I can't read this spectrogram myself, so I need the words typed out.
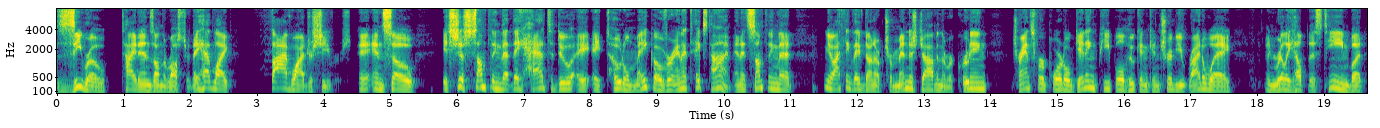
zero tight ends on the roster. They had like five wide receivers. And, and so it's just something that they had to do a, a total makeover, and it takes time. And it's something that, you know, I think they've done a tremendous job in the recruiting, transfer portal, getting people who can contribute right away and really help this team. But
